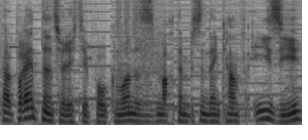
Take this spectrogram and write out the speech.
verbrennt natürlich die Pokémon. Das macht ein bisschen den Kampf easy.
